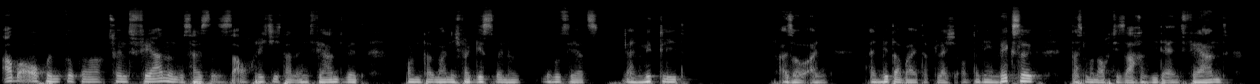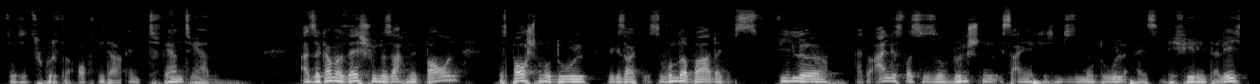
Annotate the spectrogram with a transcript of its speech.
aber auch Benutzer danach zu entfernen. Das heißt, dass es auch richtig dann entfernt wird und dann man nicht vergisst, wenn ein Benutzer jetzt ein Mitglied, also ein, ein Mitarbeiter vielleicht Unternehmen wechselt, dass man auch die Sachen wieder entfernt, so die Zugriffe auch wieder entfernt werden. Also kann man sehr schöne Sachen mitbauen. Das Bauschenmodul, wie gesagt, ist wunderbar. Da gibt es viele, also alles, was Sie so wünschen, ist eigentlich in diesem Modul als Befehl hinterlegt.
